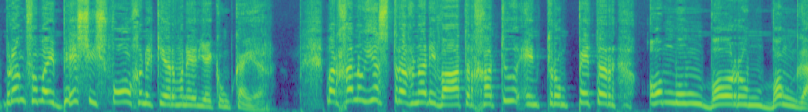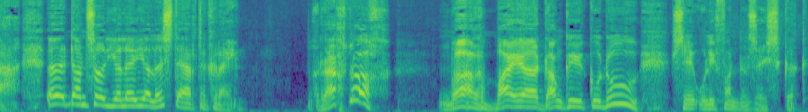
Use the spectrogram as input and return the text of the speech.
Bring vir my bessies volgende keer wanneer jy kom kuier. Maar gaan nou eers terug na die watergat toe en trompeter omum borum bonga, uh, dan sal julle julle sterte kry. Regtig? Maar baie dankie Kudu, sê olifant in sy skik.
